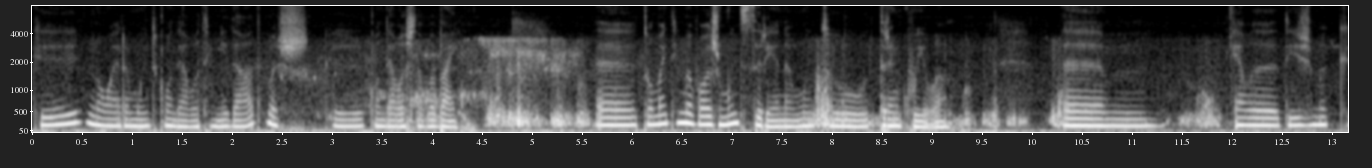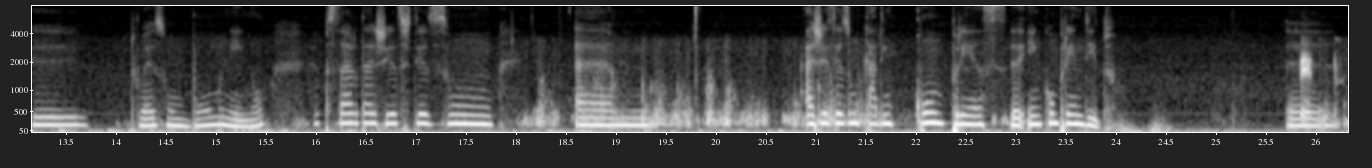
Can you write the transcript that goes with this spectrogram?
que não era muito quando ela tinha idade, mas que quando ela estava bem. A tua mãe tinha uma voz muito serena, muito tranquila. Ahm, ela diz-me que tu és um bom menino, apesar de às vezes teres um. ahm, às vezes és um bocado eh, incompreendido. Ah,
